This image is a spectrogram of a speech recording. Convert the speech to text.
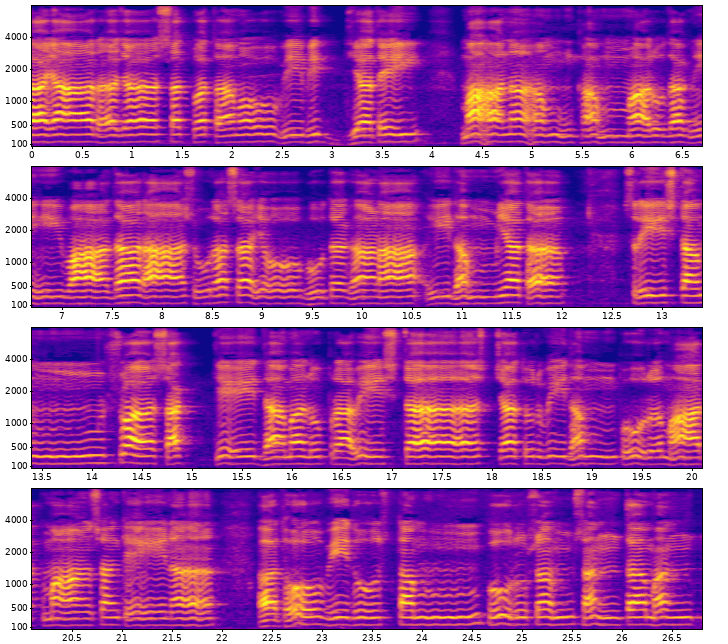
तया रजसत्त्वतमो विभिद्यते। महानहं खं मरुदग्निवादरासुरसयो भूतगणा इदं यत्। सृष्टं स्वशक्त्येदमनुप्रविष्टश्चतुर्विधं पुरमात्मा शङ्केन अथो विदुस्तं पुरुषं सन्तमन्त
